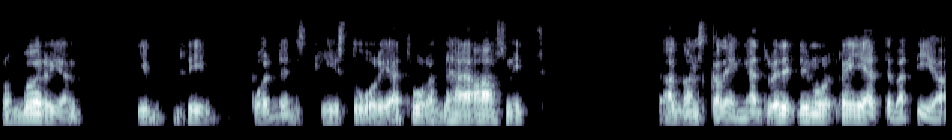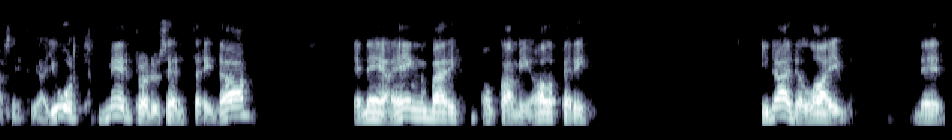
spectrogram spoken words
från början i Drivpoddens historia. Jag tror att det här avsnitt ja, ganska länge, jag tror det är nog rejält över tio avsnitt vi har gjort. Medproducenter idag Enea Engberg och Kami Alperi. Idag är det live. Det,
